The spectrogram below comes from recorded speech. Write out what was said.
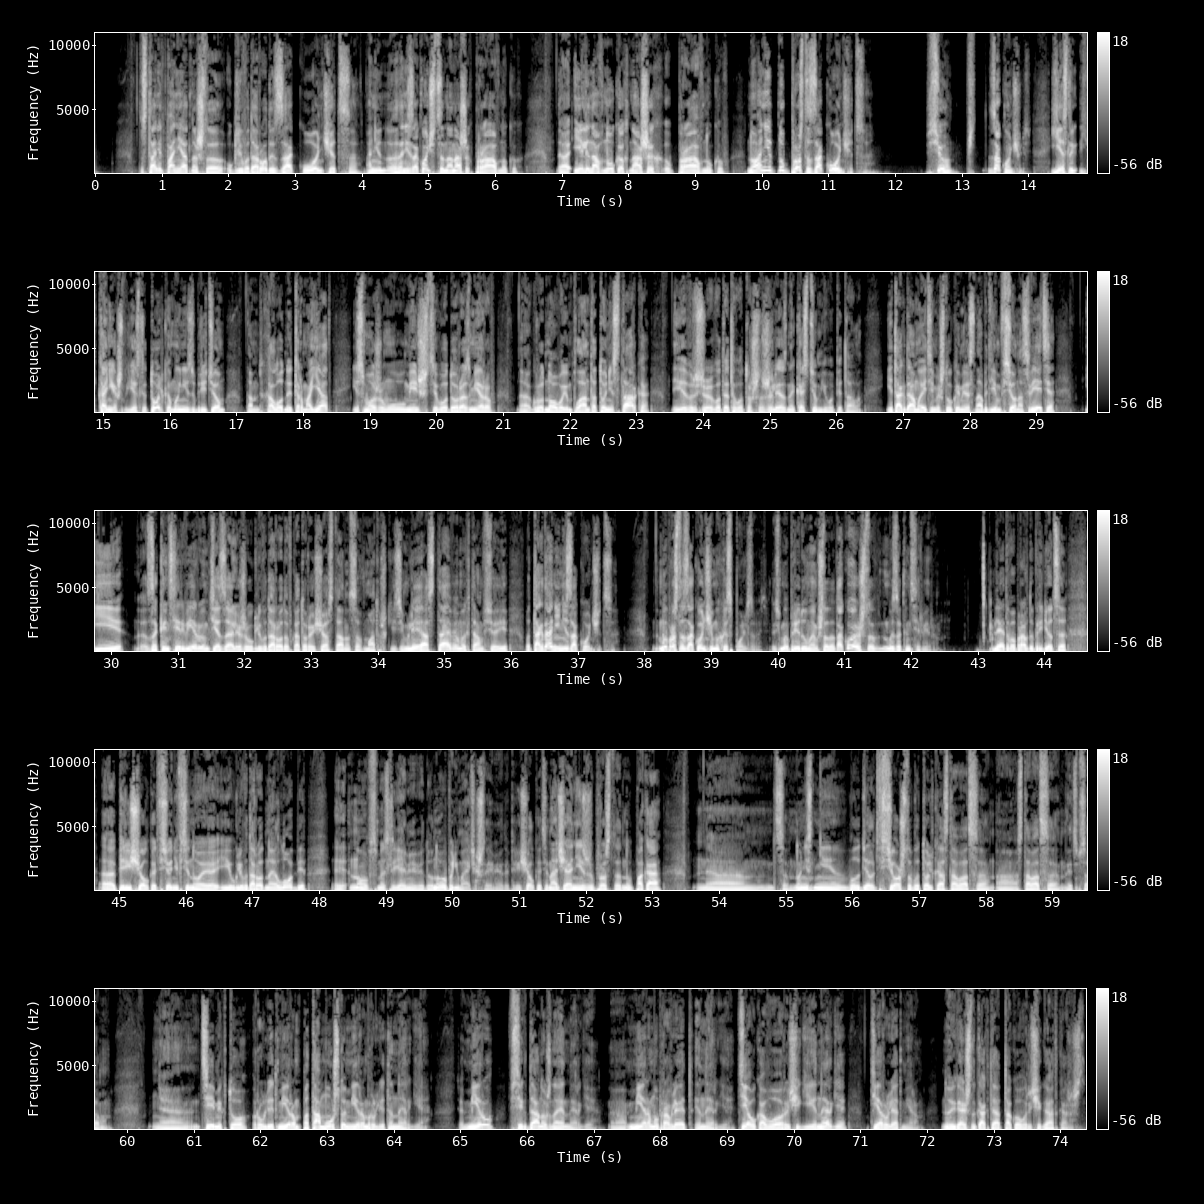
то станет понятно, что углеводороды закончатся. Они, они закончатся на наших правнуках э, или на внуках наших правнуков. Но они, ну, просто закончатся. Все, закончились. Если, конечно, если только мы не изобретем там холодный термояд и сможем уменьшить его до размеров э, грудного импланта Тони Старка, и вот это вот то, что железный костюм его питало. И тогда мы этими штуками снабдим все на свете, и законсервируем те залежи углеводородов, которые еще останутся в матушке Земле, оставим их там все, и вот тогда они не закончатся. Мы просто закончим их использовать. То есть мы придумаем что-то такое, что мы законсервируем. Для этого, правда, придется э, перещелкать все нефтяное и углеводородное лобби. Э, ну, в смысле, я имею в виду, ну, вы понимаете, что я имею в виду, перещелкать. Иначе они же просто, ну, пока, э, ну, не, не будут делать все, чтобы только оставаться, э, оставаться этим самым, э, теми, кто рулит миром, потому что миром рулит энергия. Миру всегда нужна энергия. Э, миром управляет энергия. Те, у кого рычаги энергии, те рулят миром. Ну и, конечно, как ты от такого рычага откажешься?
